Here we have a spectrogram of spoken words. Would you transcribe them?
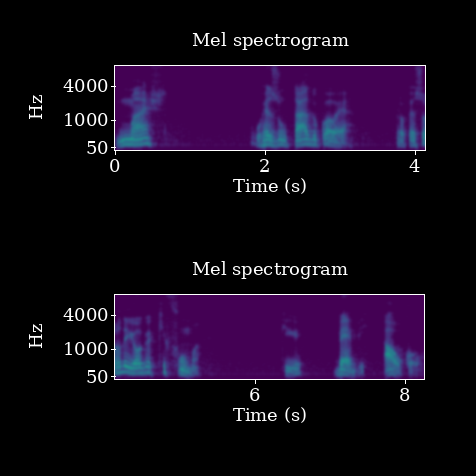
Mas o resultado qual é? Professor de yoga que fuma, que bebe álcool,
